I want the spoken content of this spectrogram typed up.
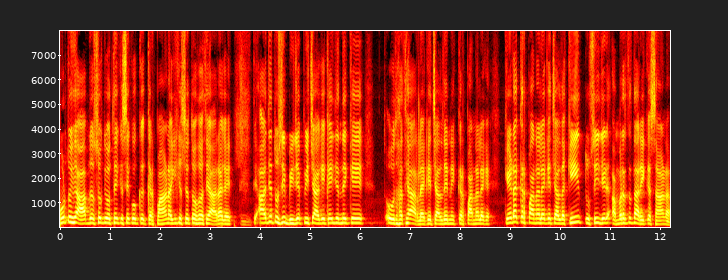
ਹੁਣ ਤੁਸੀਂ ਆਪ ਦੱਸੋ ਕਿ ਉੱਥੇ ਕਿਸੇ ਕੋ ਕਿਰਪਾਨ ਆ ਗਈ ਕਿਸੇ ਤੋਂ ਹਥਿਆਰ ਆ ਗਏ ਤੇ ਅੱਜ ਤੁਸੀਂ ਬੀਜੇਪੀ ਚ ਆ ਕੇ ਕਹੀ ਜਾਂਦੇ ਕਿ ਉਹ ਹਥਿਆਰ ਲੈ ਕੇ ਚੱਲਦੇ ਨੇ, ਕਿਰਪਾਨਾਂ ਲੈ ਕੇ। ਕਿਹੜਾ ਕਿਰਪਾਨਾਂ ਲੈ ਕੇ ਚੱਲਦਾ? ਕੀ ਤੁਸੀਂ ਜਿਹੜੇ ਅੰਮ੍ਰਿਤਧਾਰੀ ਕਿਸਾਨ ਆ,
